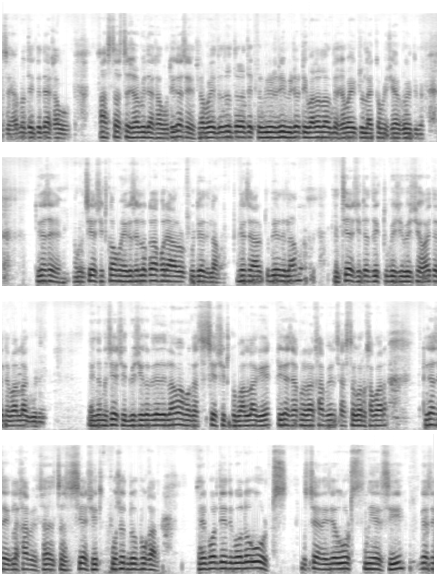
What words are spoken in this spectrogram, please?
আছে, আপনাদেরকে দেখাবো। আস্তে আস্তে সবই দেখাবো, ঠিক আছে? সবাই ধরে ধরে দেখবেন ভিডিওটি ভিডিওটি ভালো লাগলে সবাই একটু লাইক কমেন্ট শেয়ার করে দিবেন। ঠিক আছে? চেয়ার সিট কম হয়ে গেছে, লোক, পরে আরও একটু দিয়ে দিলাম। ঠিক আছে, আর একটু দিয়ে দিলাম। চেয়ার সিটটা যদি একটু বেশি বেশি হয়, তাহলে ভালো লাগবে। না এই জন্য চেয়ার সিট বেশি করে দিয়ে দিলাম, আমার কাছে চেয়ার সিট খুব ভালো লাগে। ঠিক আছে, আপনারা খাবেন, স্বাস্থ্যকর খাবার। ঠিক আছে, এগুলা খাবেন চেয়ার সিট প্রচণ্ড উপকার। এরপর দিয়ে দিব হলো উটস বুঝছেন? এই যে ওটস নিয়েছি ঠিক আছে?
